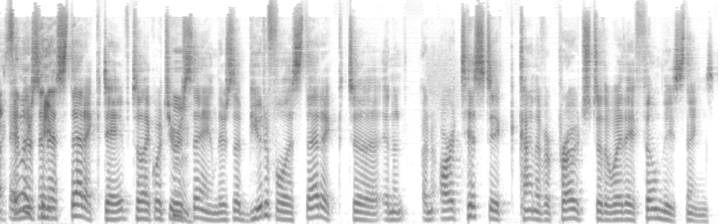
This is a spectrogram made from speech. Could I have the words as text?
and like there's an aesthetic dave to like what you were Hmm. saying there's a beautiful aesthetic to an, an artistic kind of approach to the way they film these things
